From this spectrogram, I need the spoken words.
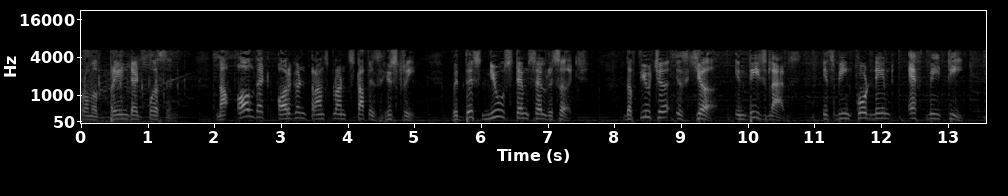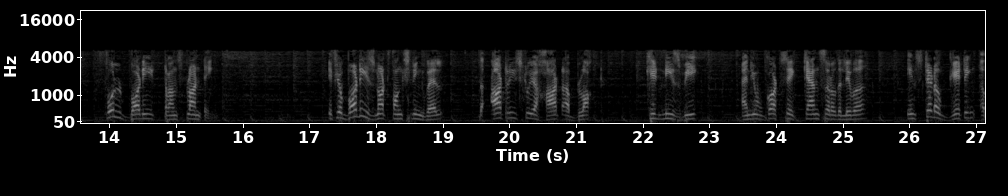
from a brain dead person. Now all that organ transplant stuff is history. With this new stem cell research, the future is here in these labs. It's being codenamed FBT, Full Body Transplanting. If your body is not functioning well, the arteries to your heart are blocked, kidneys weak, and you've got say cancer of the liver, instead of getting a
